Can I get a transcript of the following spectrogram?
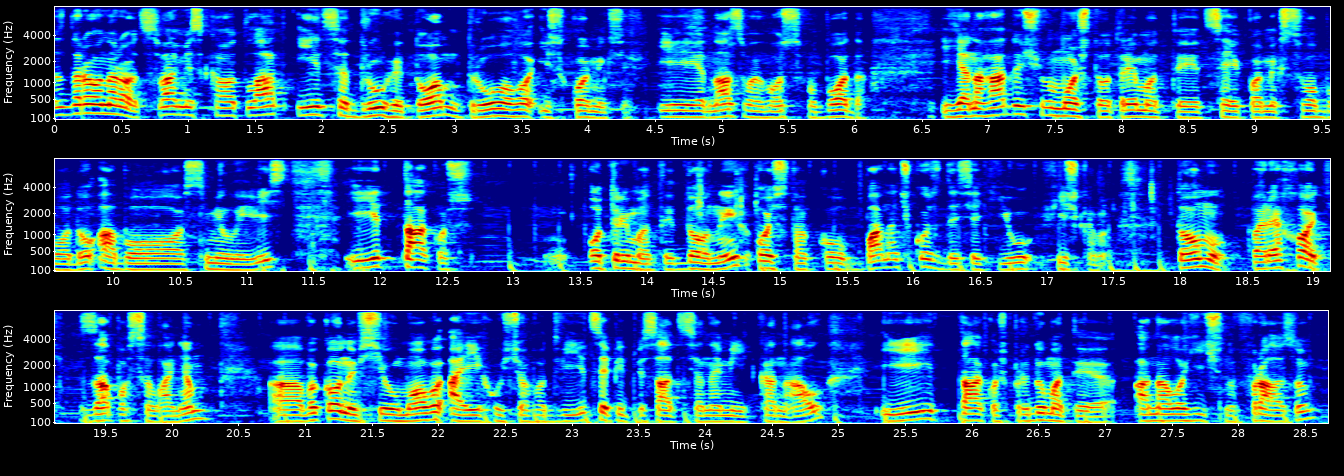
Здорово, народ! З вами Скаут Лад, і це другий том другого із коміксів. І назва його Свобода. І я нагадую, що ви можете отримати цей комікс Свободу або Сміливість, і також отримати до них ось таку баночку з 10 фішками. Тому переходь за посиланням. е, Виконуй всі умови, а їх усього дві. Це підписатися на мій канал і також придумати аналогічну фразу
